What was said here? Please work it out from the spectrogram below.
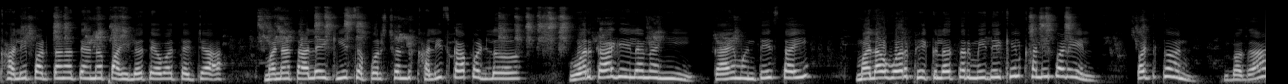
खाली पडताना त्यानं पाहिलं तेव्हा त्याच्या मनात आले की सफरचंद खालीच का पडलं? वर का गेलं नाही? काय म्हणतेस ताई? मला वर फेकलं तर मी देखील खाली पडेल. पटकन. बघा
